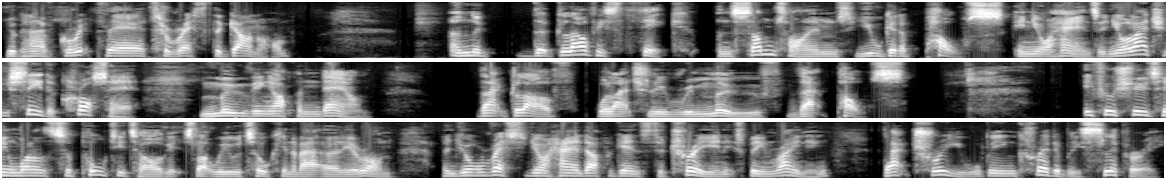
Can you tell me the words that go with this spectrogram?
You're going to have grip there to rest the gun on. And the, the glove is thick, and sometimes you'll get a pulse in your hands, and you'll actually see the crosshair moving up and down. That glove will actually remove that pulse. If you're shooting one of the supported targets, like we were talking about earlier on, and you're resting your hand up against a tree and it's been raining, that tree will be incredibly slippery.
